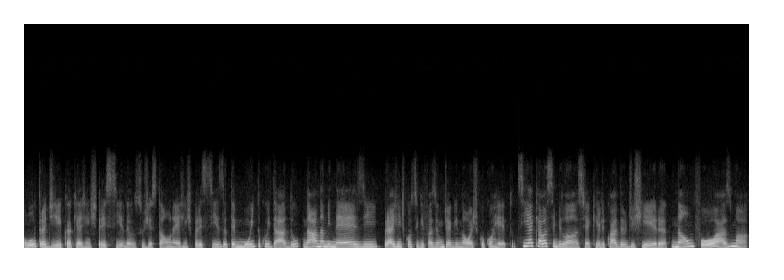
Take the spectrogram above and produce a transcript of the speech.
outra dica que a gente precisa, sugestão, né? A gente precisa ter muito cuidado na anamnese para a gente conseguir fazer um diagnóstico correto. Se aquela sibilância, aquele quadro de chieira não for asma,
